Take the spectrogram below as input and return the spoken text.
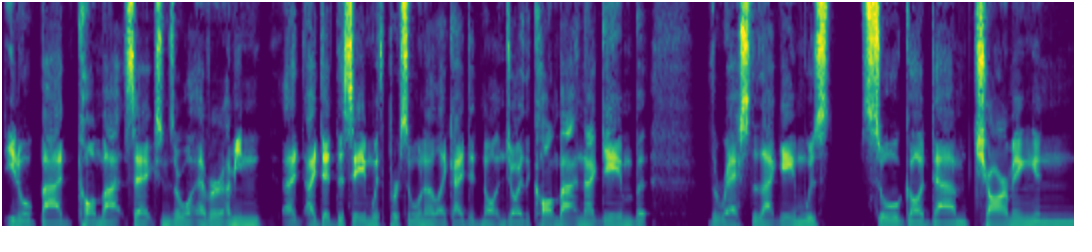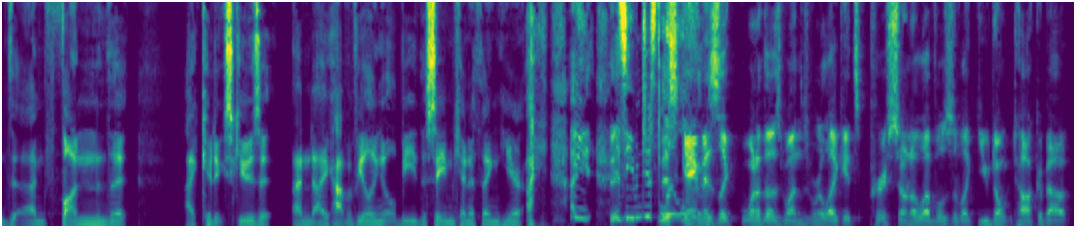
you know, bad combat sections or whatever. I mean, I I did the same with Persona. Like I did not enjoy the combat in that game, but the rest of that game was so goddamn charming and and fun that I could excuse it. And I have a feeling it'll be the same kind of thing here. I, I mean, it's even just this little game thi- is like one of those ones where like it's persona levels of like you don't talk about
